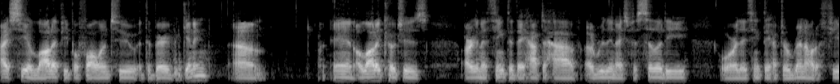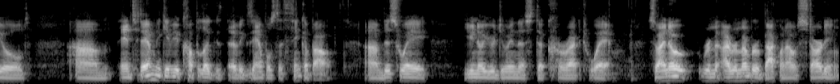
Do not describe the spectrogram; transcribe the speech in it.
I see a lot of people fall into at the very beginning. Um, and a lot of coaches are going to think that they have to have a really nice facility or they think they have to rent out a field. Um, and today I'm going to give you a couple of, of examples to think about. Um, this way, you know you're doing this the correct way. So I know rem- I remember back when I was starting,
